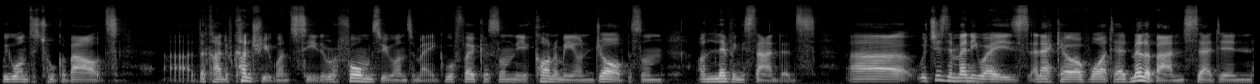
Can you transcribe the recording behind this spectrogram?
We want to talk about uh, the kind of country we want to see, the reforms we want to make. We'll focus on the economy, on jobs, on, on living standards, uh, which is in many ways an echo of what Ed Miliband said in,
